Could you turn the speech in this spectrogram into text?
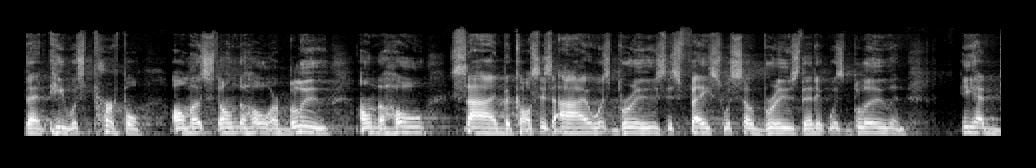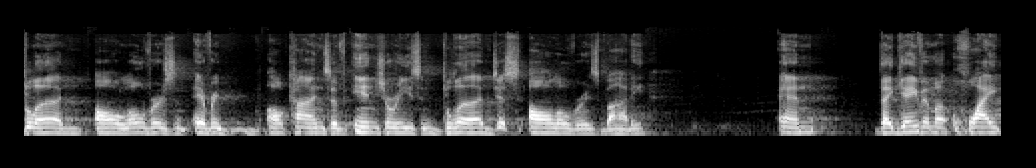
that he was purple almost on the whole, or blue on the whole side because his eye was bruised. His face was so bruised that it was blue, and he had blood all over his, every, all kinds of injuries and blood just all over his body. And they gave him a white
